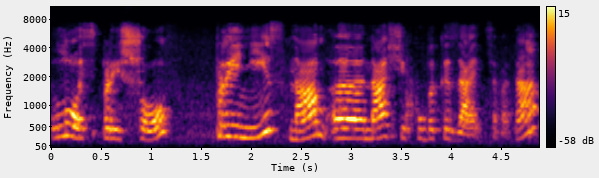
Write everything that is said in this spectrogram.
лось прийшов. Приніс нам е, наші кубики Зайцева. Да?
